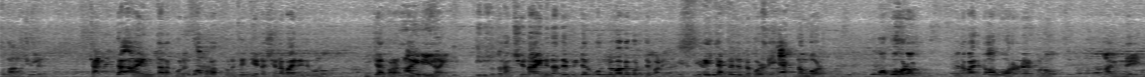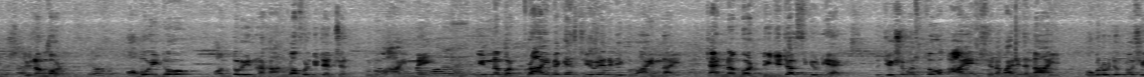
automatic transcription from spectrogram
প্রধান ছিলেন। চারটা আইন তারা করে অপরাধ করেছে, যেটা সেনাবাহিনীতে কোনো বিচার করার আইনই নাই। সুতরাং সেনা আইনে তাদের বিচার অন্যভাবে করতে পারে। এই চারটার জন্য করে নেই। এক নম্বর, অপহরণ। সেনাবাহিনীতে অপহরণের কোনো আইন নেই। দুই নম্বর, অবৈধ অন্তরীণ রাখা আনলফুল ডিটেনশন কোনো আইন নেই। তিন নম্বর ক্রাইম এগেনস্ট হিউম্যানিটি কোনো আইন নাই। চার নম্বর ডিজিটাল সিকিউরিটি অ্যাক্ট তো যে সমস্ত আইন সেনাবাহিনীতে নাই, ওগুলোর জন্য সে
